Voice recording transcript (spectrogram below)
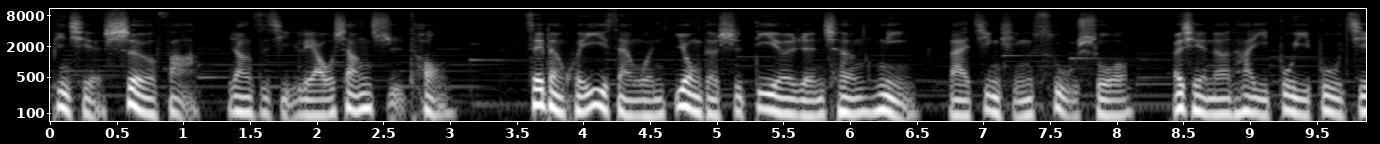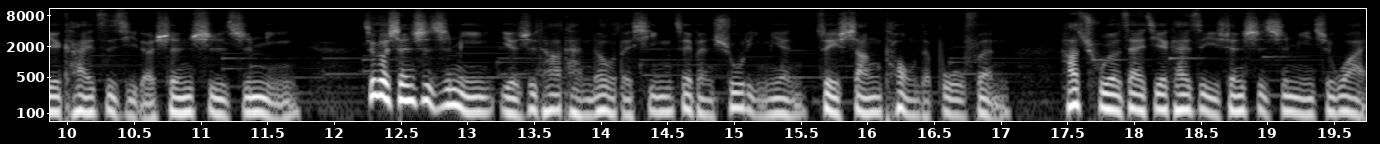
并且设法让自己疗伤止痛。这本回忆散文用的是第二人称“你”来进行诉说，而且呢，他一步一步揭开自己的身世之谜。这个身世之谜，也是他袒露的心这本书里面最伤痛的部分。他除了在揭开自己身世之谜之外，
